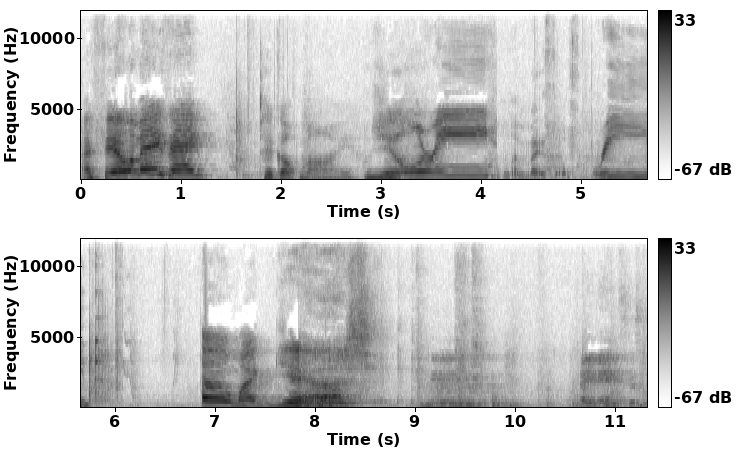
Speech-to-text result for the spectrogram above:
I feel amazing. Take off my jewelry. Let myself breathe. Oh my gosh. Amen, sister.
